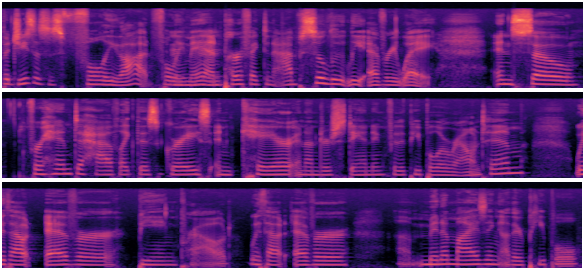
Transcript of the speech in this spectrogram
but Jesus is fully God, fully man, perfect in absolutely every way. And so, for him to have like this grace and care and understanding for the people around him without ever being proud, without ever um, minimizing other people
